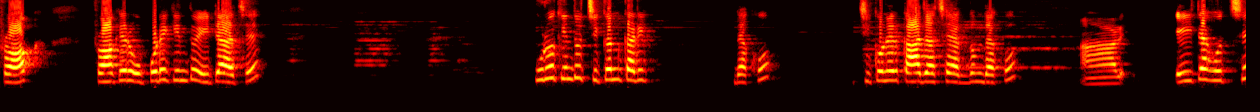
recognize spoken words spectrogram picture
ফ্রক, ফ্রকের ওপরে কিন্তু এইটা আছে পুরো কিন্তু চিকেন কারি দেখো চিকনের কাজ আছে একদম, দেখো। আর এইটা হচ্ছে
